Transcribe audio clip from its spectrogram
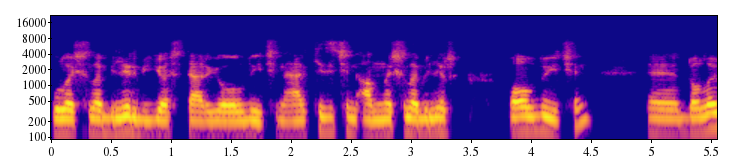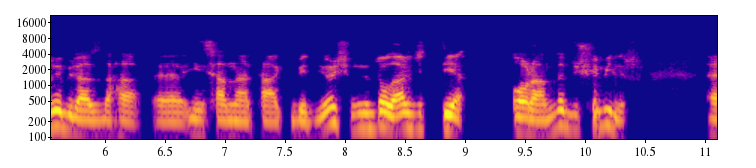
ulaşılabilir bir gösterge olduğu için, herkes için anlaşılabilir olduğu için e, doları biraz daha e, insanlar takip ediyor. Şimdi dolar ciddi oranda düşebilir. E,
